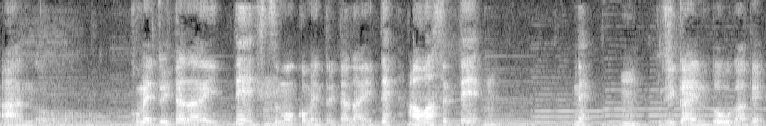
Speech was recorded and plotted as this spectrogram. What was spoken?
あのコメントいただいて質問コメントいただいて、うん。合わせてうん。ねうん。次回の動画で、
